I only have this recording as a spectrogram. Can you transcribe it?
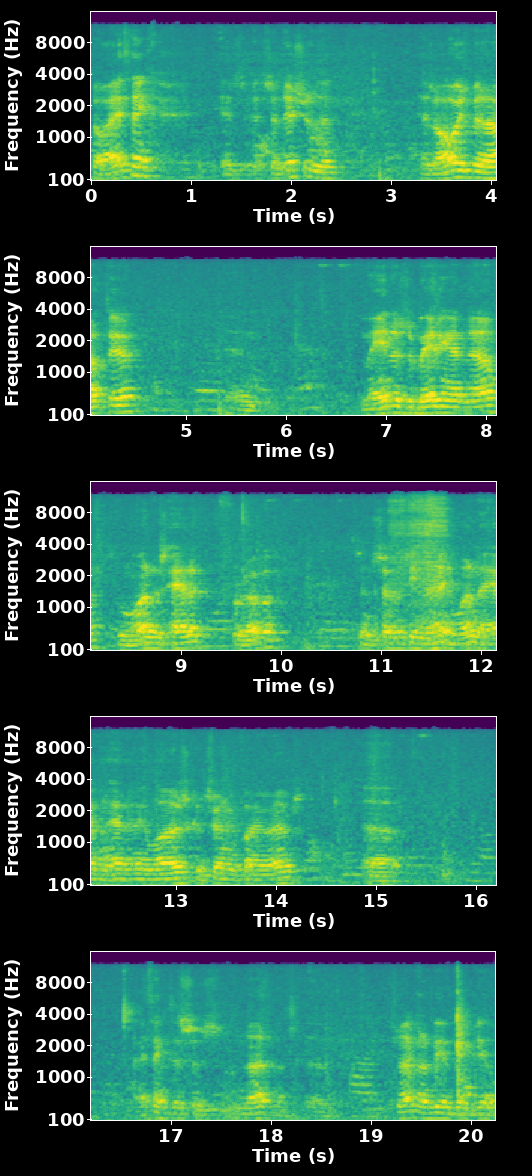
So I think it's, it's an issue that has always been out there, and Maine is debating it now. Vermont has had it forever. Since 1791, they haven't had any laws concerning firearms. Uh, I think this is not, uh, it's not going to be a big deal.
